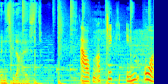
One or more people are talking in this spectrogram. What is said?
wenn es wieder heißt Augenoptik im Ohr.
